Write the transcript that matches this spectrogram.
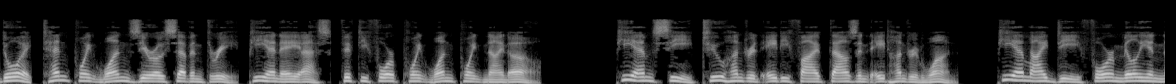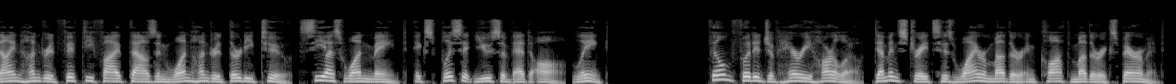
doi 10.1073 PNAS 54.1.90 PMC 285801 PMID 4955132 CS1 maint explicit use of et al link. Film footage of Harry Harlow demonstrates his wire mother and cloth mother experiment.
